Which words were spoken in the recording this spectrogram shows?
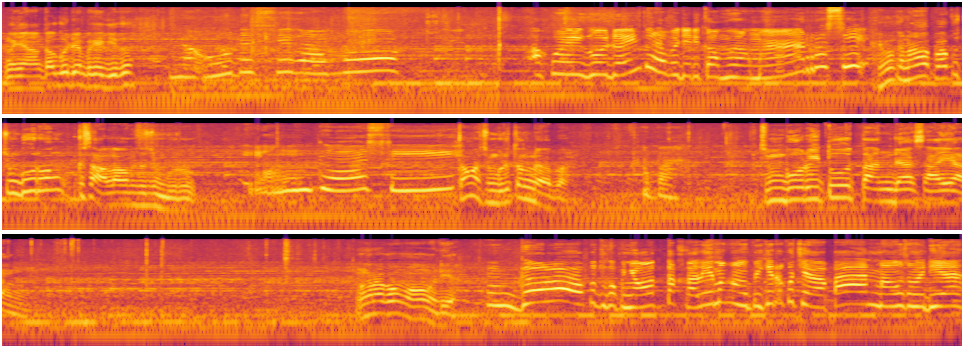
Nggak nyangka gue dia kayak gitu. Ya udah sih kamu. Aku yang digodain kenapa jadi kamu yang marah sih? Emang kenapa? Aku cemburu. Kesalah masa cemburu. Ya enggak sih. Tau gak cemburu itu tanda apa? Apa? Cemburu itu tanda sayang. Emang kenapa kamu mau sama dia? Enggak lah, aku juga punya otak kali. Emang kamu pikir aku cewek apaan mau sama dia?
